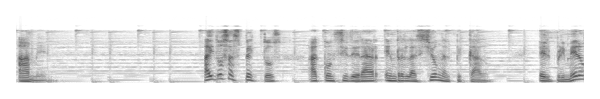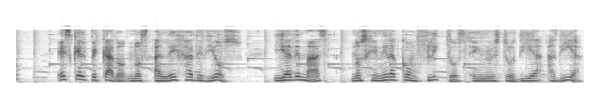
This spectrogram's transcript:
Amén. Hay dos aspectos a considerar en relación al pecado. El primero es que el pecado nos aleja de Dios y además nos genera conflictos en nuestro día a día.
